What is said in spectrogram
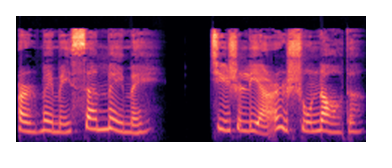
二妹妹、三妹妹，俱是琏二叔闹的，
